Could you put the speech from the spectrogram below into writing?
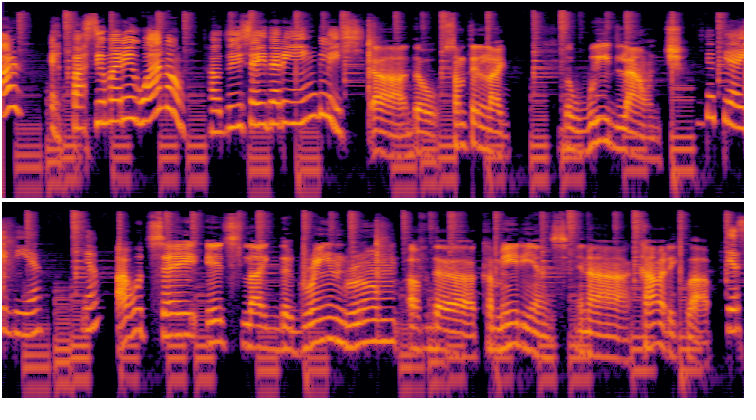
are, Espacio Marihuano. How do you say that in English? Uh, though something like the Weed Lounge. Get the idea. Yeah. I would say it's like the green room of the comedians in a comedy club. Just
